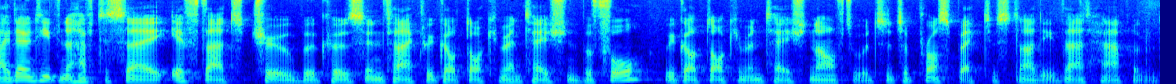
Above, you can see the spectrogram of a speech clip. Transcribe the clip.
I don't even have to say if that's true because, in fact, we got documentation before, we got documentation afterwards. It's a prospective study that happened.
